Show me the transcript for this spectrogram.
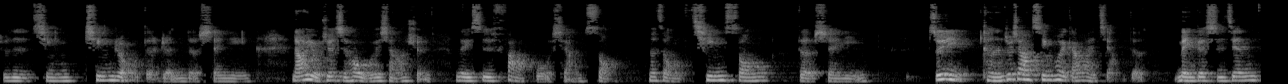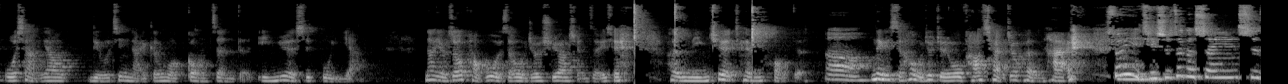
就是轻轻柔的人的声音，然后有些时候我会想要选类似法国相送那种轻松的声音，所以可能就像新会刚才讲的，每个时间我想要流进来跟我共振的音乐是不一样。那有时候跑步的时候，我就需要选择一些 很明确 tempo 的，嗯，那个时候我就觉得我跑起来就很嗨。所以其实这个声音是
